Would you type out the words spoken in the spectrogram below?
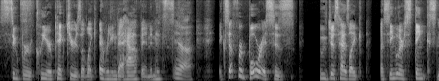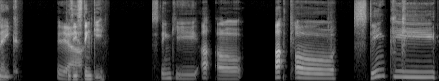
super clear pictures of like everything that happened, and it's Yeah. Except for Boris, his who just has like a singular stink snake Yeah. because he's stinky. Stinky. Uh oh. Uh oh. Stinky.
